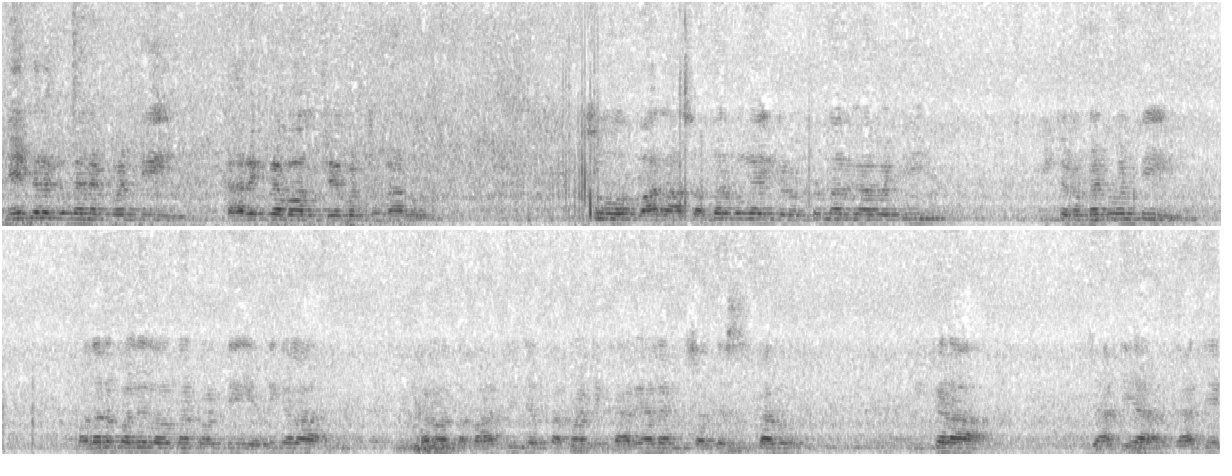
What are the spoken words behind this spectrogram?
అనేక రకమైనటువంటి కార్యక్రమాలు చేపడుతున్నారు. సో వారు ఆ సందర్భంగా ఇక్కడ ఉంటున్నారు కాబట్టి ఇక్కడ ఉన్నటువంటి మదనపల్లిలో ఉన్నటువంటి ఎన్నికల తర్వాత భారతీయ జనతా పార్టీ కార్యాలయం సందర్శిస్తారు. ఇక్కడ జాతీయ జాతీయ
